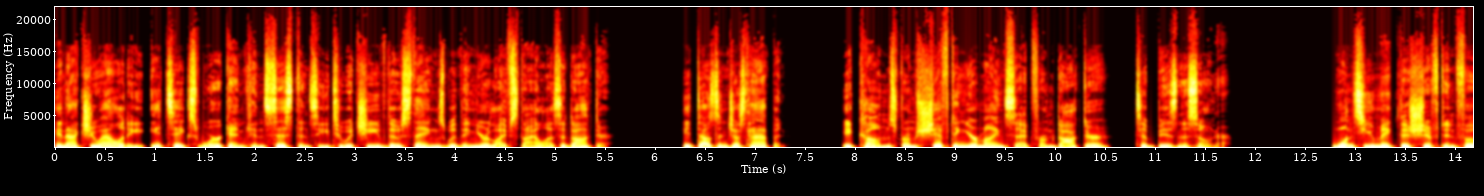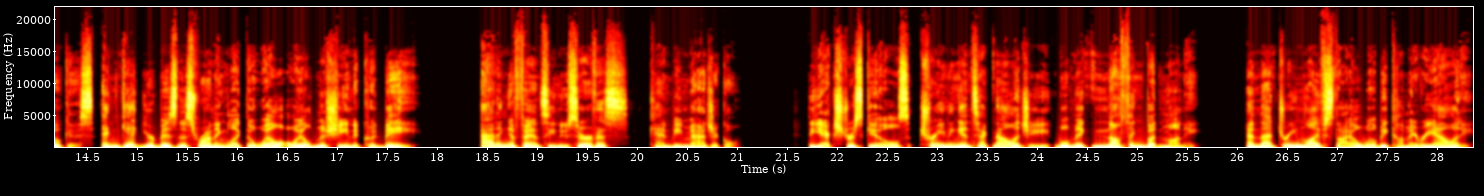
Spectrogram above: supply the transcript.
In actuality, it takes work and consistency to achieve those things within your lifestyle as a doctor. It doesn't just happen. It comes from shifting your mindset from doctor to business owner. Once you make this shift in focus and get your business running like the well oiled machine it could be, adding a fancy new service can be magical. The extra skills, training, and technology will make nothing but money, and that dream lifestyle will become a reality.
